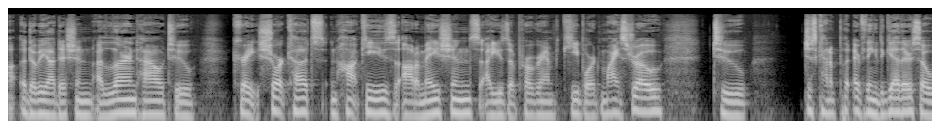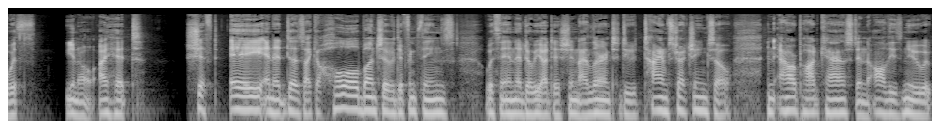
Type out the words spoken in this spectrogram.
uh, Adobe Audition. I learned how to create shortcuts and hotkeys, automations. I use a program, Keyboard Maestro, to just kind of put everything together. So with, you know, I hit Shift A and it does like a whole bunch of different things within Adobe Audition. I learned to do time stretching. So an hour podcast and all these new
